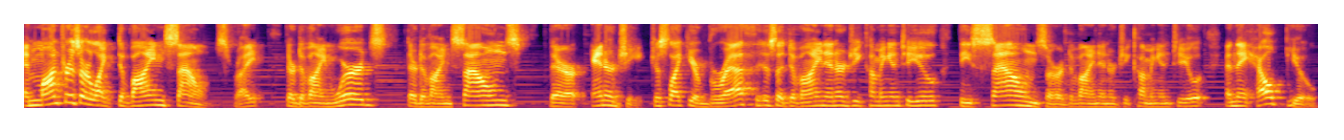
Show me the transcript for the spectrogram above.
and mantras are like divine sounds, right? They're divine words, they're divine sounds, they're energy. Just like your breath is a divine energy coming into you, these sounds are a divine energy coming into you, and they help you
